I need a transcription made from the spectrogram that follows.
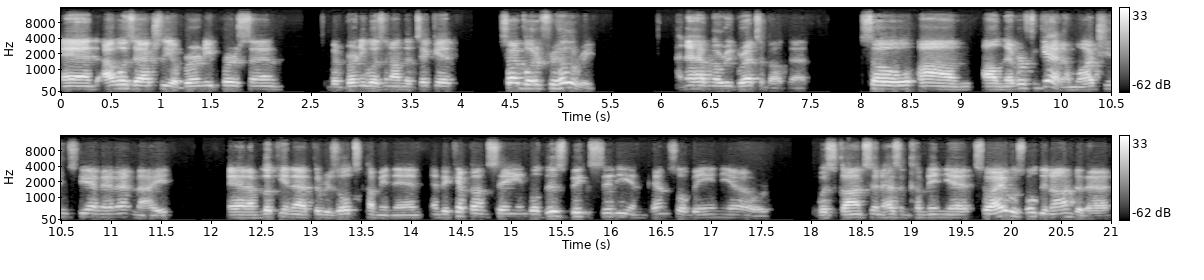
And I was actually a Bernie person, but Bernie wasn't on the ticket. So I voted for Hillary. And I have no regrets about that. So um, I'll never forget. I'm watching CNN at night and I'm looking at the results coming in. And they kept on saying, well, this big city in Pennsylvania or Wisconsin hasn't come in yet. So I was holding on to that,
